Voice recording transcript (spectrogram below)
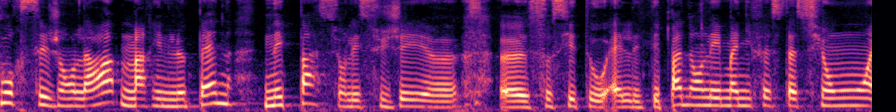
pour ces gens-là, Marine Le Pen n'est pas sur les sujets sociétaux. Elle n'était pas dans les manifestations.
